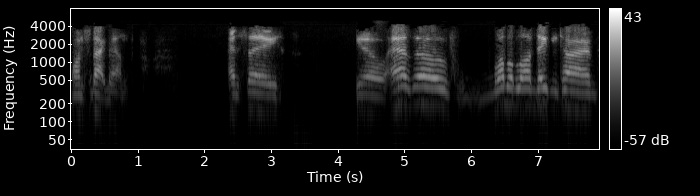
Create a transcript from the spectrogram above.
on SmackDown and say, you know, as of blah blah blah date and time,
